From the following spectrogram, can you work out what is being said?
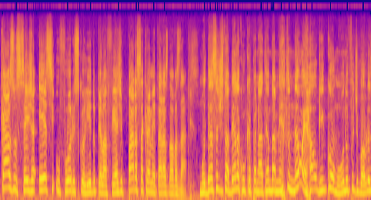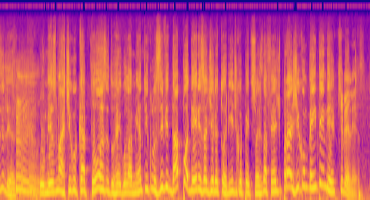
caso seja esse o foro escolhido pela FERJ para sacramentar as novas datas. Mudança de tabela com o campeonato em andamento não é algo incomum no futebol brasileiro. Hum. O mesmo artigo 14 do regulamento, inclusive, dá poderes à diretoria de competições da FED para agir como bem entender. Que beleza.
